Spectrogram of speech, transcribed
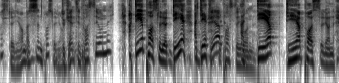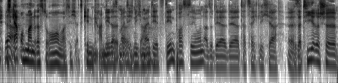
Postillon? Was ist denn ein Postillon? Du kennst den Postillon nicht? Ach, der Postillon. Der, ah, der, Der Postillon. Ah, der, der Postillon. Es Ja. gab auch mal ein Restaurant, was ich als Kind kannte. Nee, das meinte ich nicht. Ich Ja. meinte jetzt den Postillon, also der, der tatsächlich ja äh, satirische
